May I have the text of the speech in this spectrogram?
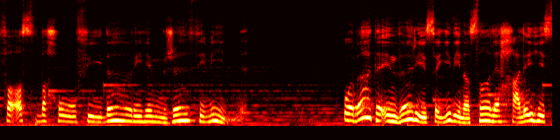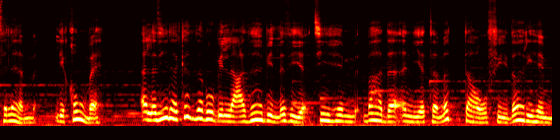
فأصبحوا في دارهم جاثمين. وبعد إنذار سيدنا صالح عليه السلام لقومه الذين كذبوا بالعذاب الذي يأتيهم بعد أن يتمتعوا في دارهم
